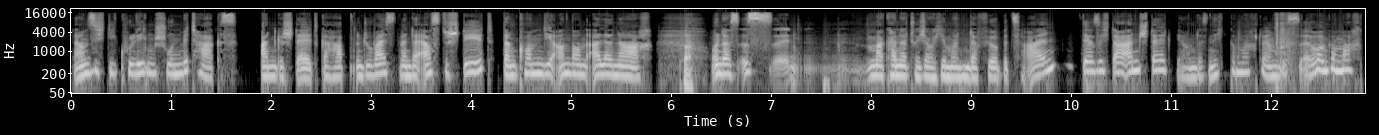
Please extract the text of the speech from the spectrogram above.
Da haben sich die Kollegen schon mittags angestellt gehabt. Und du weißt, wenn der erste steht, dann kommen die anderen alle nach. Klar. Und das ist, äh, man kann natürlich auch jemanden dafür bezahlen, der sich da anstellt. Wir haben das nicht gemacht, wir haben das selber gemacht.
